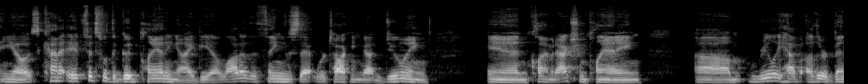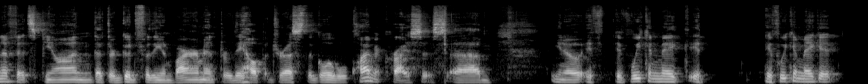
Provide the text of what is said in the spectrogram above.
you know, it's kind of, it fits with the good planning idea. A lot of the things that we're talking about doing in climate action planning um, really have other benefits beyond that they're good for the environment or they help address the global climate crisis. Um, you know, if, if we can make it, if we can make it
